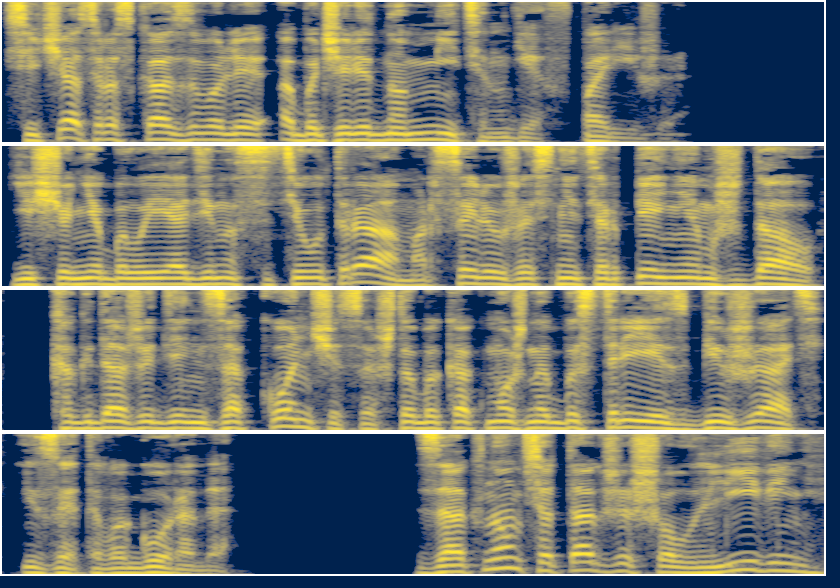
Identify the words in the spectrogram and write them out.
Сейчас рассказывали об очередном митинге в Париже. Еще не было и одиннадцати утра, а Марсель уже с нетерпением ждал, когда же день закончится, чтобы как можно быстрее сбежать из этого города. За окном все так же шел ливень,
